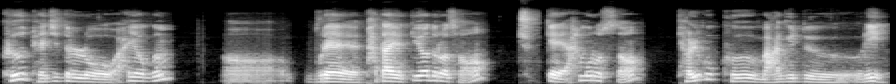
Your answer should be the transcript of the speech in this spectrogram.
그 돼지들로 하여금 어, 물에 바다에 뛰어들어서 죽게 함으로써 결국 그 마귀들이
